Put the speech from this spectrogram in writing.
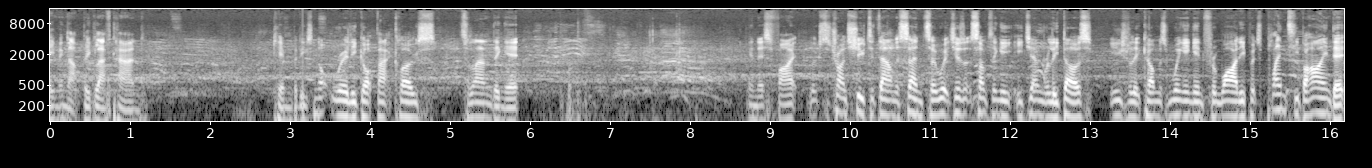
Aiming that big left hand. Kim, but he's not really got that close to landing it in this fight. Looks to try and shoot it down the centre, which isn't something he, he generally does. Usually it comes winging in from wide. He puts plenty behind it.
